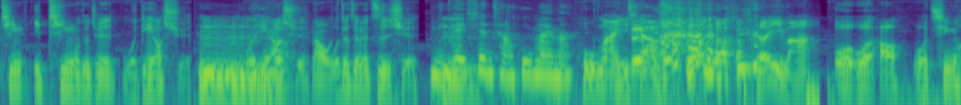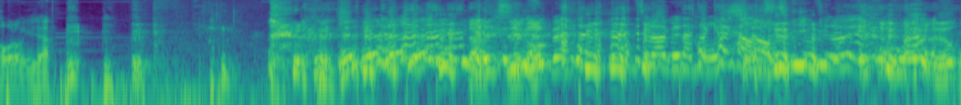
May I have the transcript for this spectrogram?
听一听，我就觉得我一定要学，嗯，我一定要学，然后我就真的自学。你可以现场呼麦吗？呼麦一下吗？可以吗？我我好，我清喉咙一下。哈哈哈哈哈！宝贝，在那边偷笑，在那边我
